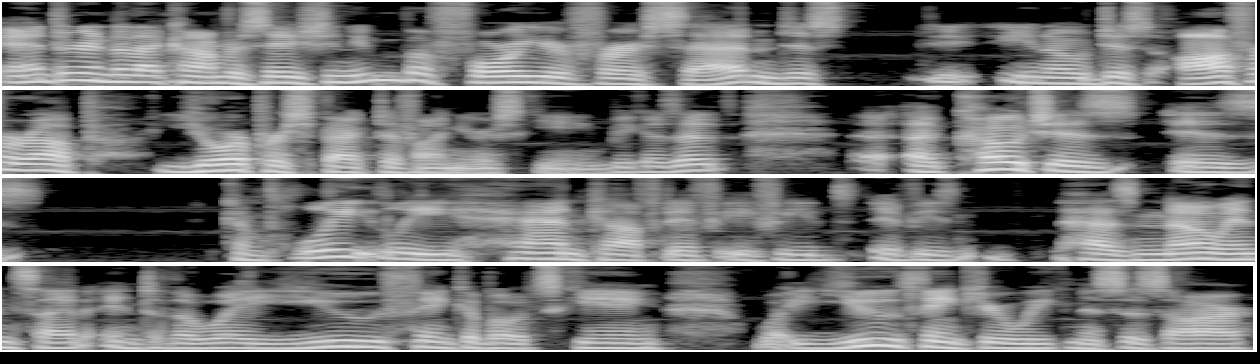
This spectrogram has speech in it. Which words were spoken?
enter into that conversation even before your first set and just you know just offer up your perspective on your skiing because it, a coach is is completely handcuffed if if he if he has no insight into the way you think about skiing what you think your weaknesses are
